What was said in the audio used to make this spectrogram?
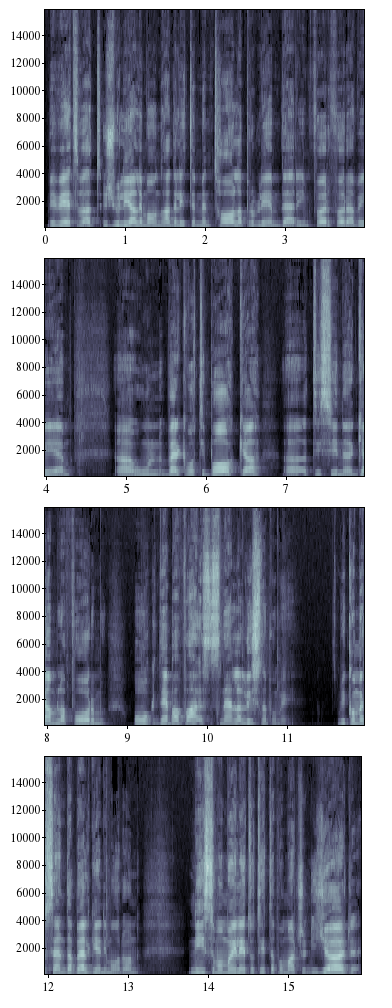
Vi vet att Julie Lemond hade lite mentala problem där inför förra VM uh, eh, Hon verkar vara tillbaka uh, till sin gamla form Och det är bara, va, snälla lyssna på mig Vi kommer sända Belgien imorgon Ni som har möjlighet att titta på matchen, gör det!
